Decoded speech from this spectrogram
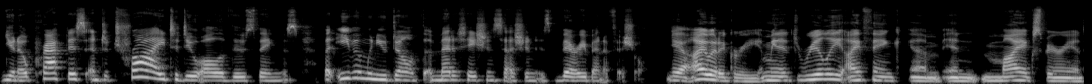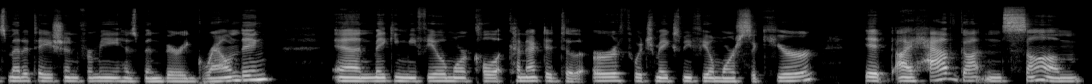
you know, practice and to try to do all of those things. But even when you don't, the meditation session is very beneficial. Yeah, I would agree. I mean, it's really, I think, um, in my experience, meditation for me has been very grounding and making me feel more connected to the earth, which makes me feel more secure. It, I have gotten some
